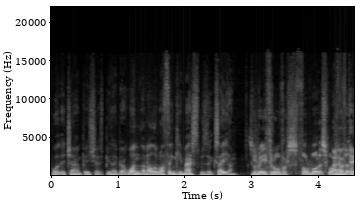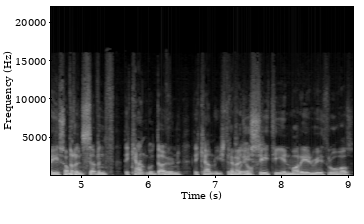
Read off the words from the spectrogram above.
what the championship's been like. But one, another, I think he missed was exciting. So yeah. Raith Rovers, for what it's worth, and I'll tell you something. They're in seventh. They can't go down. They can't reach the Can playoffs. I just say to Ian Murray and Raith Rovers,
